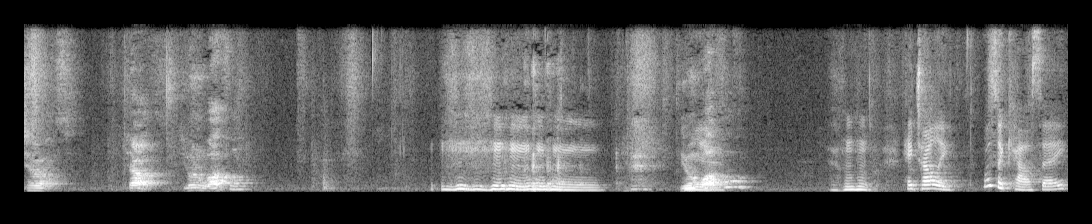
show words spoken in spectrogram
Charles. Charles, do you want a waffle? you want a waffle? hey, Charlie, what's a cow say?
